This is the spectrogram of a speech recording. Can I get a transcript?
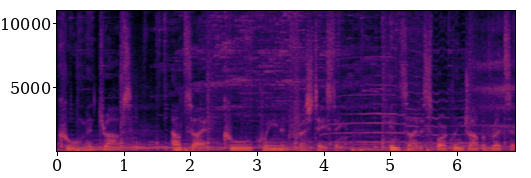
cool mint drops. Outside, cool, clean, and fresh tasting. Inside, a sparkling drop of Retsin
